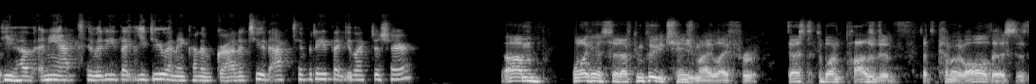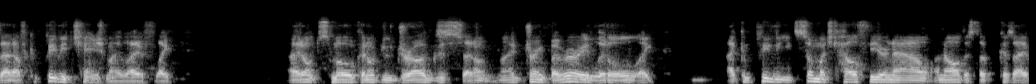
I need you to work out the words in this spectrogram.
Do you have any activity that you do, any kind of gratitude activity that you like to share? Um, well, like I said, I've completely changed my life for, that's the one positive that's come out of all of this is that I've completely changed my life. Like, I don't smoke, I don't do drugs, I don't, I drink, but very little. Like, I completely eat so much healthier now and all this stuff because I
